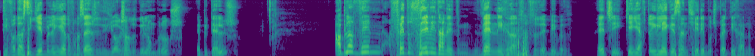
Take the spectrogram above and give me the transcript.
τη φανταστική επιλογή για το franchise ότι διώξαν τον Dylan Brooks, επιτέλους. Απλά δεν, φέτος δεν ήταν έτοιμοι. Δεν είχαν σε αυτό το επίπεδο. Έτσι. Και γι' αυτό οι Lakers ήταν τυχεροί που τους πετύχανε.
